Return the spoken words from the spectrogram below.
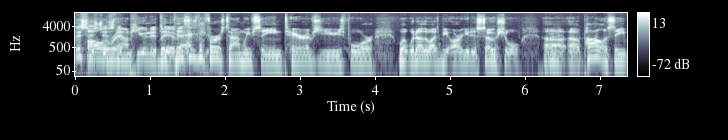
This is just a punitive But this is the first time we've seen tariffs used for what would otherwise be argued as social uh, uh, policy.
